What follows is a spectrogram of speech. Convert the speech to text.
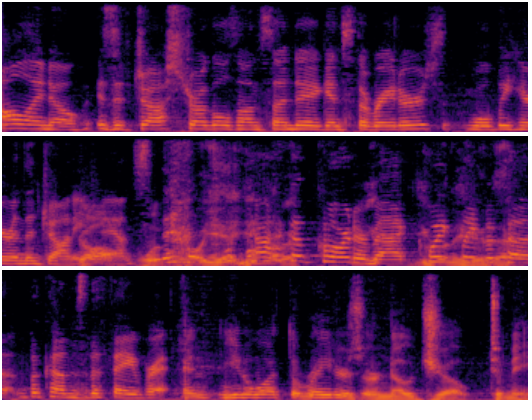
All I know is if Josh struggles on Sunday against the Raiders, we'll be hearing the Johnny oh, chance. Oh yeah, the backup quarterback you, quickly beco becomes the favorite. And you know what? The Raiders are no joke to me.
